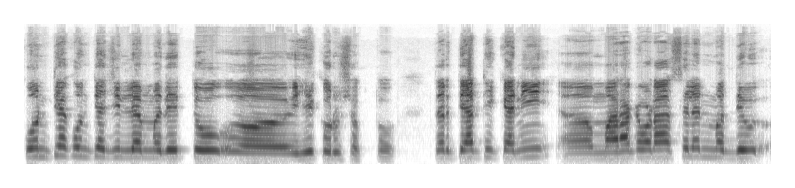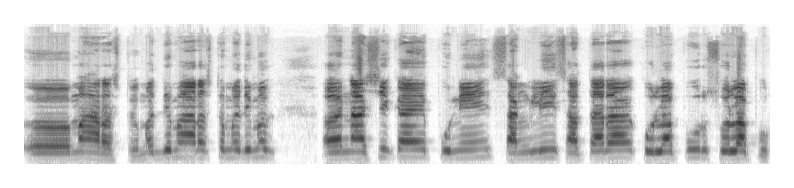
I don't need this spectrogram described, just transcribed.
कोणत्या कोणत्या जिल्ह्यांमध्ये तो हे करू शकतो? तर त्या ठिकाणी मराठवाडा असेल आणि मध्य महाराष्ट्र. मध्य महाराष्ट्रामध्ये मग नाशिक आहे पुणे सांगली सातारा कोल्हापूर सोलापूर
